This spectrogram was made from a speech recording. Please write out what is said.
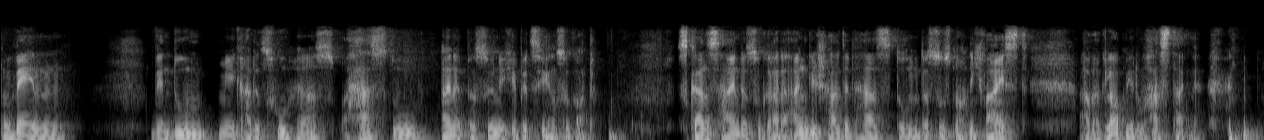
Wenn, wenn du mir gerade zuhörst, hast du eine persönliche Beziehung zu Gott. Es kann sein, dass du gerade angeschaltet hast und dass du es noch nicht weißt, aber glaub mir, du hast eine.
